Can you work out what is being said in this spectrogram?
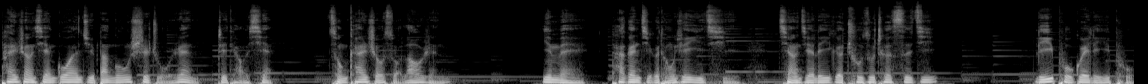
攀上县公安局办公室主任这条线，从看守所捞人。因为他跟几个同学一起抢劫了一个出租车司机，离谱归离谱，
